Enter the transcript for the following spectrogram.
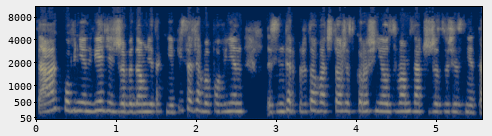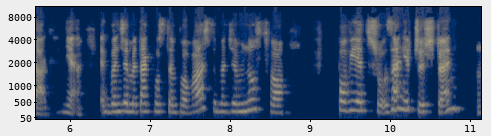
Tak? Powinien wiedzieć, żeby do mnie tak nie pisać, albo powinien zinterpretować to, że skoro się nie odzywam, znaczy, że coś jest nie tak. Nie. Jak będziemy tak postępować, to będzie mnóstwo w powietrzu zanieczyszczeń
